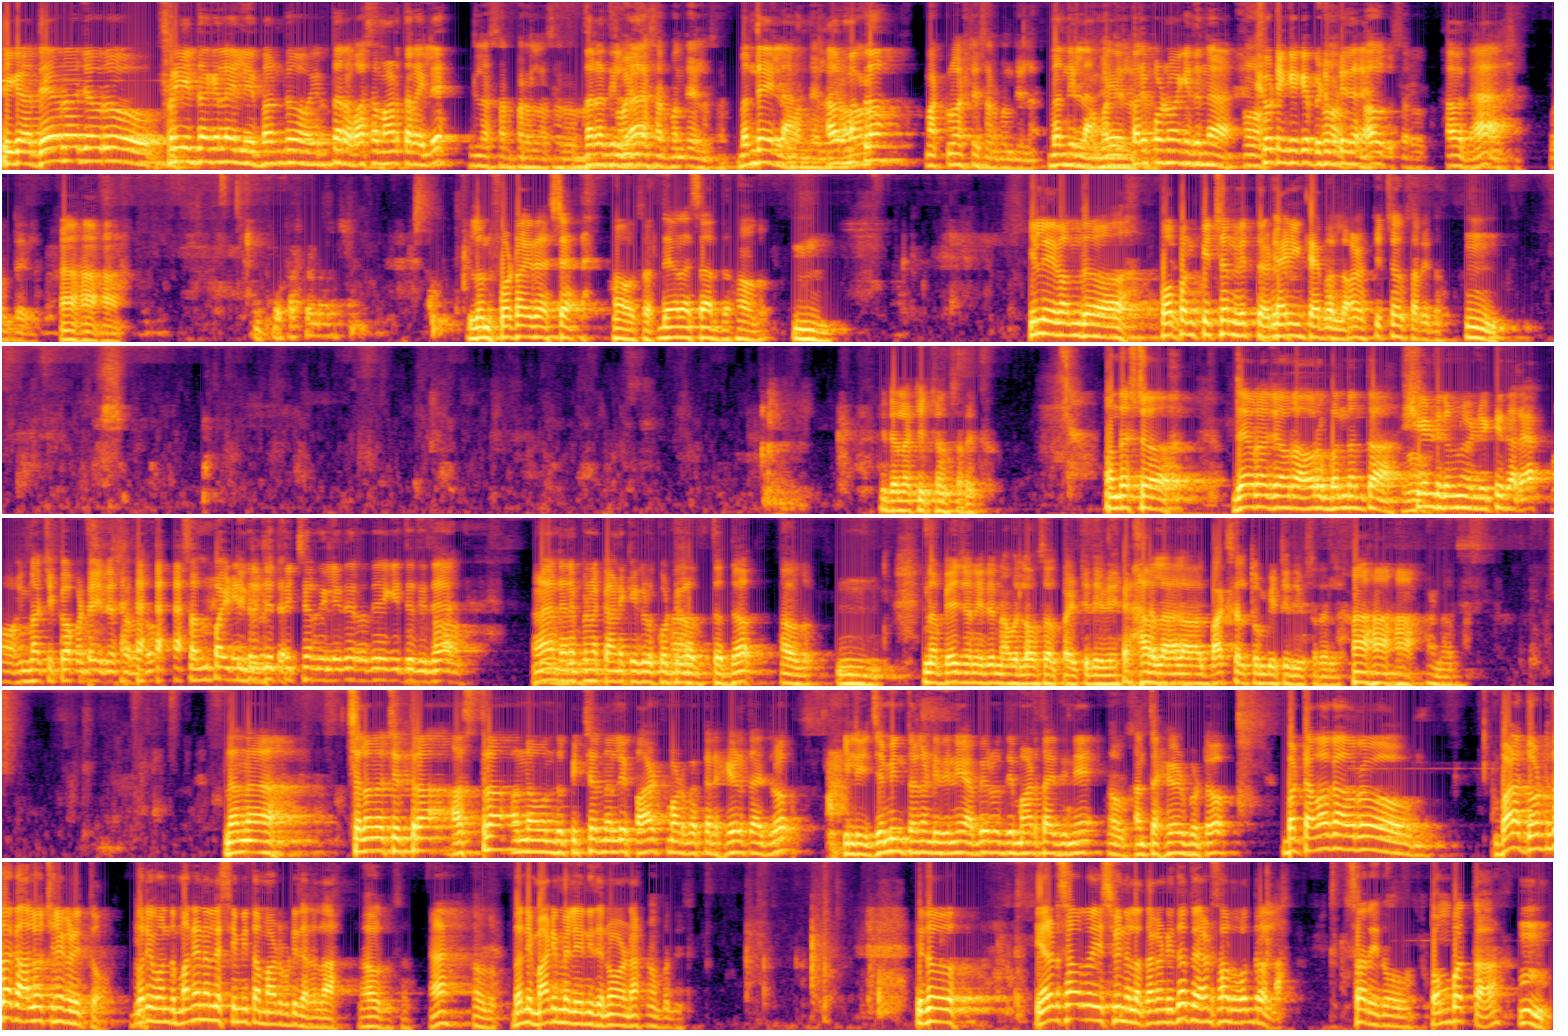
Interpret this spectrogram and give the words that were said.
ಈಗ ದೇವರಾಜ್ ಅವರು ಫ್ರೀ ಇದ್ದಾಗೆಲ್ಲ ಇಲ್ಲಿ ಬಂದು ಇರ್ತಾರ ವಾಸ ಮಾಡ್ತಾರ ಇಲ್ಲಿ? ಇಲ್ಲ ಸರ್ ಬರಲ್ಲ ಸರ್ ಬರೋದಿಲ್ಲ? ಇಲ್ಲ ಸರ್ ಬಂದೇ ಇಲ್ಲ ಸರ್. ಬಂದೇ ಇಲ್ಲ? ಬಂದೇ ಇಲ್ಲ. ಅವ್ರ ಮಕ್ಕಳು ಮಕ್ಕಳು ಅಷ್ಟೇ ಸರ್ ಬಂದಿಲ್ಲ. ಬಂದಿಲ್ಲ. ಬಂದಿಲ್ಲ. ಪರಿಪೂರ್ಣವಾಗಿ ಇದನ್ನ ಹ್ಮ್. ಬಿಟ್ಟು ಬಿಟ್ಬಿಟ್ಟಿದ್ದಾರೆ ಹೌದು ಸರ್ ಹೌದು. ಹೌದಾ? ಬಂದೇ ಇಲ್ಲ. ಹಾ ಹಾ ಹಾ. ಇಲ್ಲೊಂದು ಫೋಟೋ ಇದೆ ಅಷ್ಟೇ. ಹೌದು ಸರ್. ದೇವರಾಜ್ ಸರ್ದು. ಹೌದು. ಹ್ಮ್. ಇಲ್ಲಿ ಒಂದು open kitchen with dining table kitchen sir ಇದು. ಹ್ಮ್. ಇದೆಲ್ಲ ಕಿಚನ್ ಸರ್ ಇದು. ಒಂದಷ್ಟು ದೇವರಾಜ್ ಅವರು ಅವ್ರಿಗೆ ಬಂದಂತ ಶೀಲ್ಡ್ಗಳನ್ನು ಇಲ್ಲಿ ಇಟ್ಟಿದ್ದಾರೆ. ಇನ್ನ ಚಿಕ್ಕಾಪಟ್ಟೆ ಇದೆ ಸರ್ ಸ್ವಲ್ಪ ಇದ್ರ ಇಟ್ಟಿದ್ರೆ ಪಿಕ್ಚರ್ ಇಲ್ಲಿದೆ ಹೃದಯ ಗೀತದಿದೆ ನೆನಪಿನ ಕಾಣಿಕೆಗಳು ಕೊಟ್ಟಿರೋಂಥದ್ದು ಹೌದು. ಹ್ಮ್. ಇನ್ನ ಬೇಜಾನ್ ಇದೆ ನಾವೆಲ್ಲ ಒಂದ್ ಸ್ವಲ್ಪ ಇಟ್ಟಿದೀವಿ ಬಾಕ್ಸ್ ಅಲ್ಲಿ ತುಂಬಿ ಇಟ್ಟಿದೀವಿ ಸರ್ ಎಲ್ಲ. ಹಾ ಹಾ ಹಾ. ನನ್ನ ಚಲನಚಿತ್ರ ಅಸ್ತ್ರ ಅನ್ನೋ ಒಂದು ಪಿಕ್ಚರ್ನಲ್ಲಿ ಪಾರ್ಟ್ ಮಾಡ್ಬೇಕಾದ್ರೆ ಹೇಳ್ತಾ ಇದ್ರು. ಇಲ್ಲಿ ಜಮೀನ್ ತಗೊಂಡಿದ್ದೀನಿ ಅಭಿವೃದ್ಧಿ ಮಾಡ್ತಾ ಇದ್ದೀನಿ ಅಂತ ಹೇಳ್ಬಿಟ್ಟು. ಬಟ್ ಅವಾಗ ಅವರು ಬಹಳ ದೊಡ್ಡದಾಗ ಆಲೋಚನೆಗಳಿತ್ತು. ಬರೀ ಒಂದು ಮನೆಯಲ್ಲೇ ಸೀಮಿತ ಮಾಡಿಬಿಟ್ಟಿದಾರಲ್ಲ? ಹೌದು ಸರ್. ಹಾ? ಹೌದು. ಬನ್ನಿ ಮಾಡಿ ಮೇಲೆ ಏನಿದೆ ನೋಡೋಣ. ಹಾ ಬನ್ನಿ ಇದು ಎರಡ್ ಸಾವಿರದ ಇಸ್ವಿನಲ್ಲ ತಗೊಂಡಿದ್ದು ಅಥವಾ ಎರಡ್ ಸಾವಿರದ ಒಂದರಲ್ಲ? ಸರ್ ಇದು ತೊಂಬತ್ತ ಹ್ಮ್.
